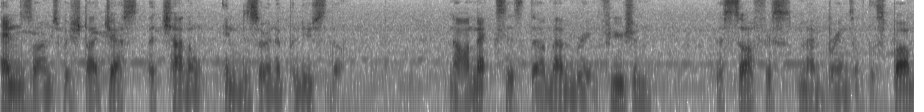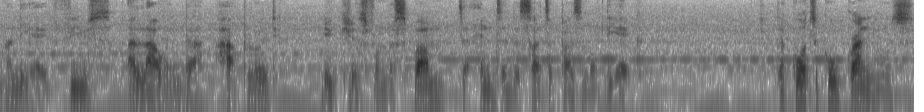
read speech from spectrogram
enzymes which digest a channel in the zona pellucida. Now, next is the membrane fusion. The surface membranes of the sperm and the egg fuse, allowing the haploid nucleus from the sperm to enter the cytoplasm of the egg. The cortical granules,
